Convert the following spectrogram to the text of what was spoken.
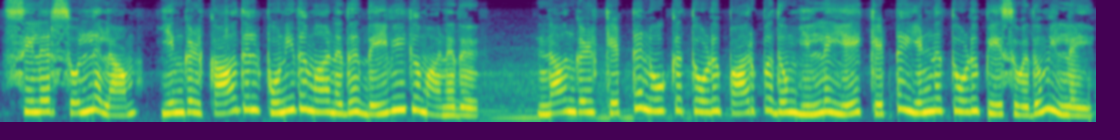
சிலர் சொல்லலாம் எங்கள் காதல் புனிதமானது தெய்வீகமானது. நாங்கள் கெட்ட நோக்கத்தோடு பார்ப்பதும் இல்லையே கெட்ட எண்ணத்தோடு பேசுவதும் இல்லை.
